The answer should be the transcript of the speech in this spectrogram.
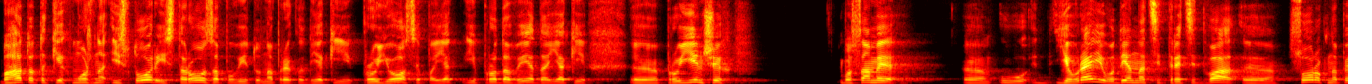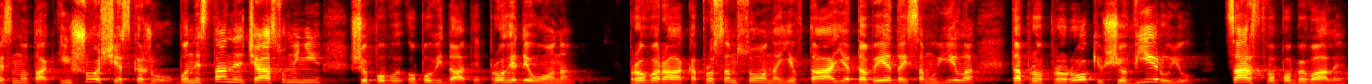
багато таких можна історій старого заповіту, наприклад, як і про Йосипа, як і про Давида, як і е, про інших. Бо саме у Євреїв 11.32, е, 40 написано так: І що ще скажу? Бо не стане часу мені, щоб оповідати про Гедеона, про Варака, про Самсона, Євтая, Давида й Самуїла та про пророків, що вірою царство побивали,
